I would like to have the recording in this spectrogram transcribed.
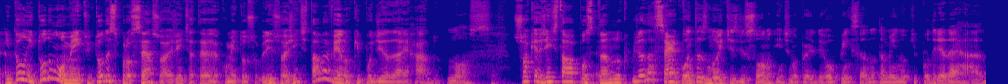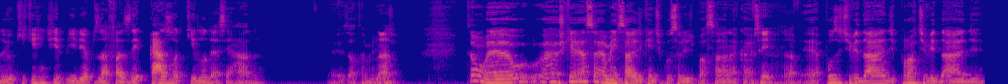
É. Então, em todo momento, em todo esse processo, a gente até comentou sobre isso, a gente estava vendo o que podia dar errado. Nossa. Só que a gente estava apostando é. no que podia dar certo. Quantas noites de sono que a gente não perdeu pensando também no que poderia dar errado e o que, que a gente iria precisar fazer caso aquilo desse errado. É, exatamente. Né? Então, é, eu acho que essa é a mensagem que a gente gostaria de passar, né, Caio? Sim. É, é positividade, proatividade.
